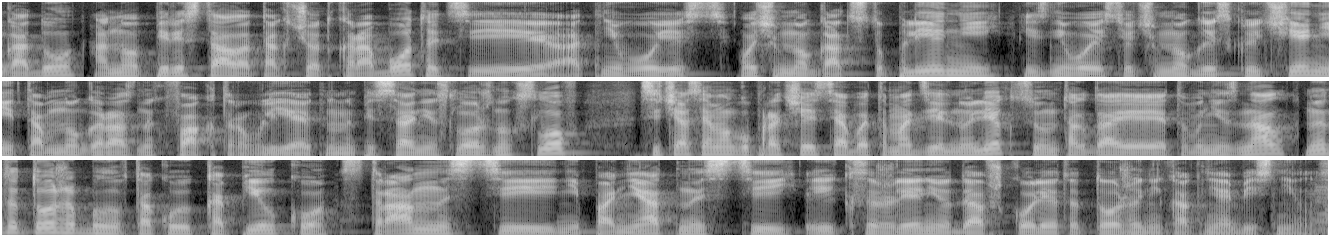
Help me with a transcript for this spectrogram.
году, оно перестало так четко работать, и от него есть очень много отступлений, из него есть очень много исключений, там много разных факторов влияют на написание сложных слов. Сейчас я могу прочесть об этом отдельную лекцию, но тогда я этого не знал. Но это тоже тоже было в такую копилку странностей, непонятностей. И, к сожалению, да, в школе это тоже никак не объяснилось.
